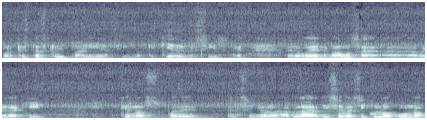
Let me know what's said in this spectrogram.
¿Por qué está escrito ahí así? ¿no? ¿Qué quiere decir? Pero bueno, vamos a, a ver aquí qué nos puede el Señor hablar. Dice versículo 1.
